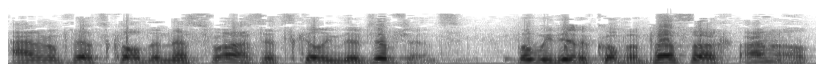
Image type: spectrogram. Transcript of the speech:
I don't know if that's called the nest for us. That's killing the Egyptians. But we did a Korban Pesach. I don't know.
